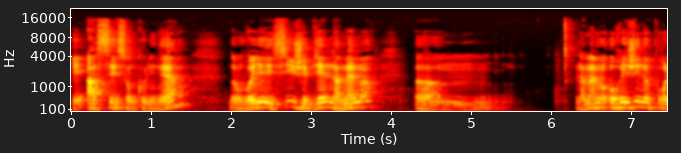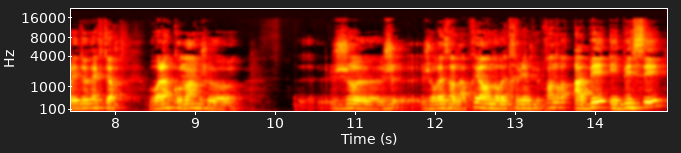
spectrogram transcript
et AC sont collinaires. Donc vous voyez ici, j'ai bien la même, euh, la même origine pour les deux vecteurs. Voilà comment je, je, je, raisonne. Après, on aurait très bien pu prendre AB et BC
